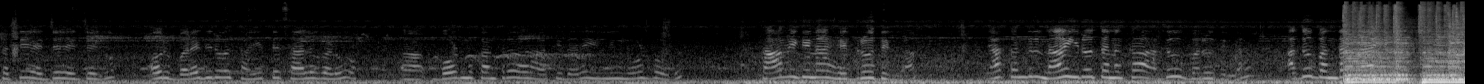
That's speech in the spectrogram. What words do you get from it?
ಪ್ರತಿ ಹೆಜ್ಜೆ ಹೆಜ್ಜೆಗೂ ಅವರು ಬರೆದಿರುವ ಸಾಹಿತ್ಯ ಸಾಲುಗಳು ಬೋರ್ಡ್ ಮುಖಾಂತರ ಅವ್ರು ಹಾಕಿದ್ದಾರೆ. ಇಲ್ಲಿ ನೀವು ನೋಡ್ಬೋದು ಸಾವಿಗೆ ನಾ ಹೆದರೋದಿಲ್ಲ. ಯಾಕಂದ್ರೆ ನಾ ಇರೋ ತನಕ ಅದು ಬರೋದಿಲ್ಲ. ಅದು ಬಂದಾಗ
